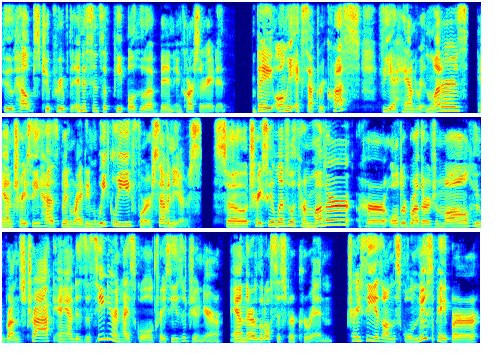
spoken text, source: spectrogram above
who helps to prove the innocence of people who have been incarcerated. They only accept requests via handwritten letters, and Tracy has been writing weekly for seven years. So Tracy lives with her mother, her older brother Jamal, who runs track and is a senior in high school. Tracy's a junior, and their little sister Corinne. Tracy is on the school newspaper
